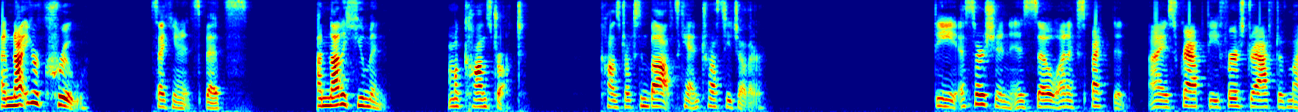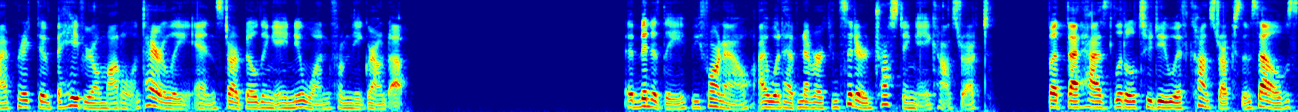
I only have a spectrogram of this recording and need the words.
I'm not your crew, SecUnit spits. I'm not a human. I'm a construct. Constructs and bots can't trust each other. The assertion is so unexpected, I scrap the first draft of my predictive behavioral model entirely and start building a new one from the ground up. Admittedly, before now, I would have never considered trusting a construct, but that has little to do with constructs themselves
